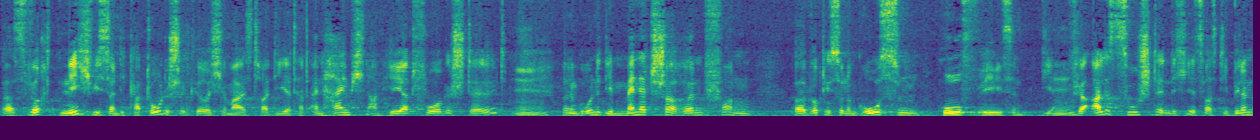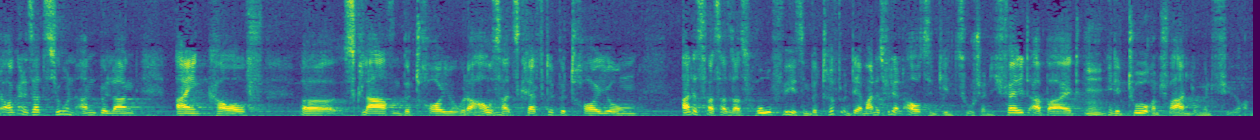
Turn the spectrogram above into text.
es wird nicht, wie es dann die katholische Kirche meist tradiert hat, ein Heimchen am Herd vorgestellt, mhm. sondern im Grunde die Managerin von äh, wirklich so einem großen Hofwesen, die mhm. für alles zuständig ist, was die Binnenorganisation anbelangt, Einkauf, äh, Sklavenbetreuung oder Haushaltskräftebetreuung, alles, was also das Hofwesen betrifft. Und der Mann ist für den Außendienst zuständig, Feldarbeit, mhm. in den Toren Verhandlungen führen.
